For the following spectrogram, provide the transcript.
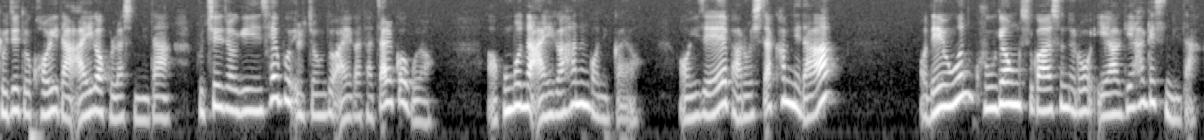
교재도 거의 다 아이가 골랐습니다. 구체적인 세부 일정도 아이가 다 짤 거고요. 어, 공부는 아이가 하는 거니까요. 어, 이제 바로 시작합니다. 어, 내용은 국영수가 순으로 이야기하겠습니다.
